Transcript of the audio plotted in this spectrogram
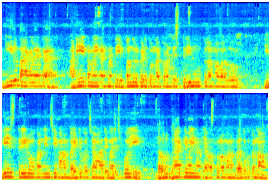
నీరు తాగలేక అనేకమైనటువంటి ఇబ్బందులు పెడుతున్నటువంటి స్త్రీమూర్తులమ్మ వాళ్ళు ఇదే స్త్రీ రూపం నుంచి మనం బయటకు వచ్చాం. అది మర్చిపోయి దౌర్భాగ్యమైన వ్యవస్థలో మనం బ్రతుకుతున్నాం.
